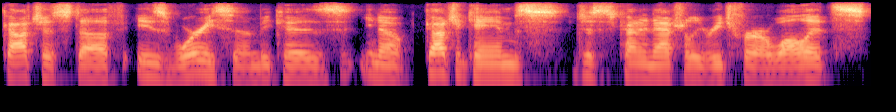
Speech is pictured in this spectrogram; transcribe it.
gotcha stuff is worrisome because you know gotcha games just kind of naturally reach for our wallets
